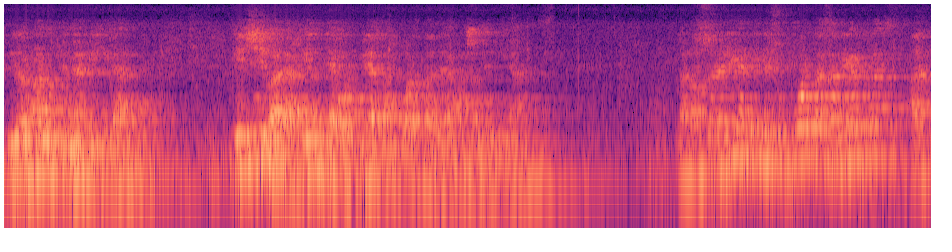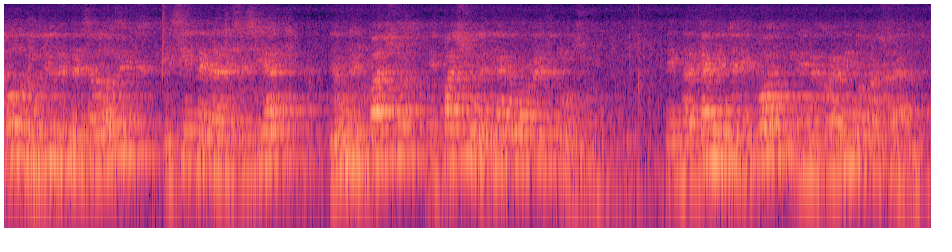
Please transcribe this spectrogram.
Querido hermano primer vigilante, ¿qué lleva a la gente a golpear las puertas de la masonería? La masonería tiene sus puertas abiertas a todos los libres pensadores que sienten la necesidad de un espacio, espacio de diálogo respetuoso, de intercambio intelectual y de mejoramiento personal,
